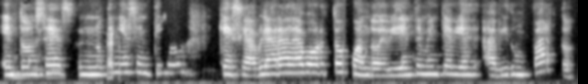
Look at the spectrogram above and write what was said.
Entonces, no tenía sentido que se hablara de aborto cuando evidentemente había habido un parto.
